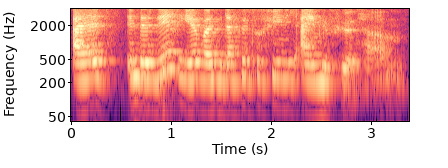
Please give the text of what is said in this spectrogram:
als in der Serie, weil sie dafür zu viel nicht eingeführt haben.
